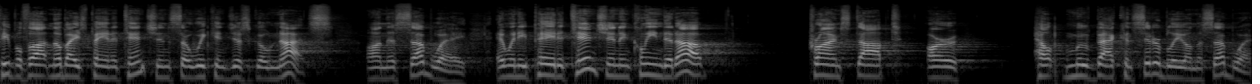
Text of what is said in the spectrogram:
people thought nobody's paying attention, so we can just go nuts on this subway. And when he paid attention and cleaned it up, crime stopped or helped move back considerably on the subway.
